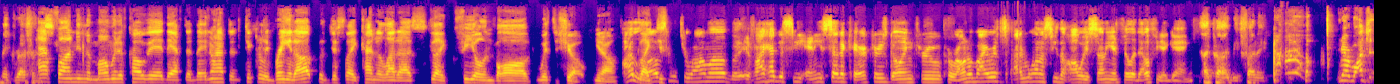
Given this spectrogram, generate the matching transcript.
Make reference. have fun in the moment of COVID. They have to. They don't have to particularly bring it up, but just like kind of let us like feel involved with the show. You know, I Like, love just- Futurama, but if I had to see any set of characters going through coronavirus, I'd want to see the Always Sunny in Philadelphia gang. That'd probably be funny. never watch it.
